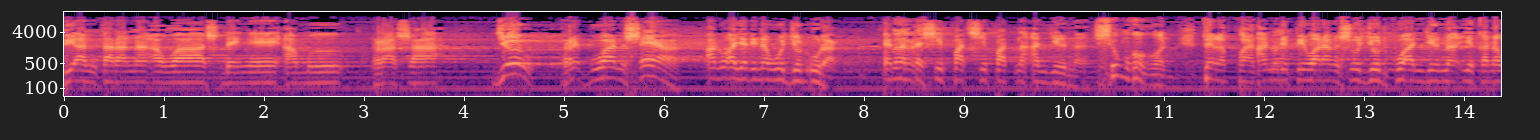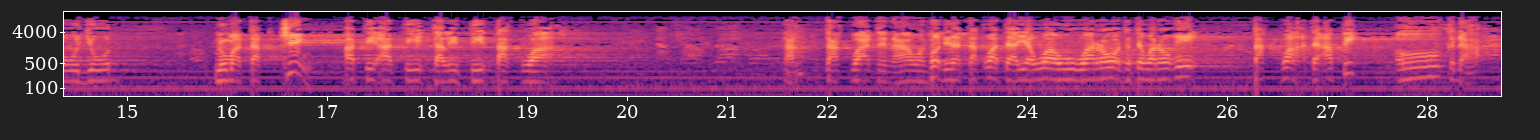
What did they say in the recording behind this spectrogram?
diantarana awas denge ame rasa. Jeng ribuan sel. Anu aya dina wujud urang. sifat-sifat na anjeunna. Sumuhun telepat anu dipiwarang sujud ku anjeunna ya karena wujud. Numa takcing hati-hati taliti takwa. Tak takwa teh naon? Oh, Kok takwa teh aya wau waro tete waroi. Takwa teh apik. Oh kedah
